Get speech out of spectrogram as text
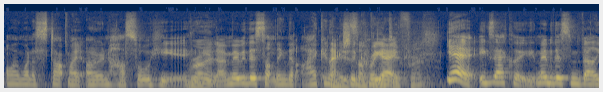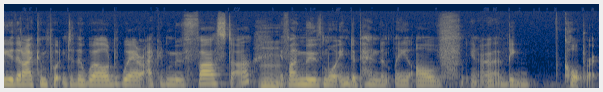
want to start my own hustle here. Right. You know, maybe there's something that I can I actually create. different. Yeah, exactly. Maybe there's some value that I can put into the world where I can move faster Mm. if I move more independently of, you know, a big corporate.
